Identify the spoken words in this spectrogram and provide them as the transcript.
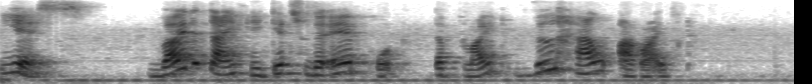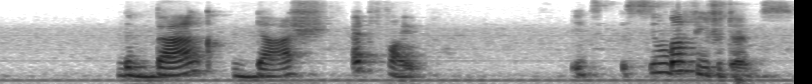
Yes, by the time he gets to the airport, the flight will have arrived. The bank dash at 5. It's simple future tense.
